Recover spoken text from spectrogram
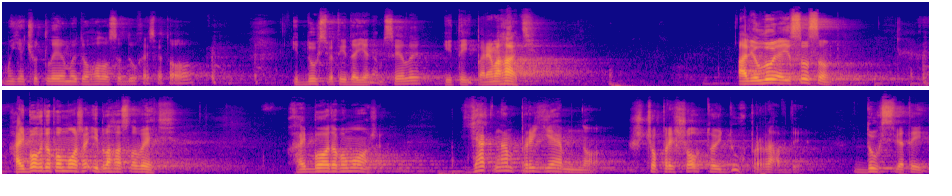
ми є чутливими до голосу Духа Святого, і Дух Святий дає нам сили іти і перемагати. Алілуя Ісусу! Хай Бог допоможе і благословить. Хай Бог допоможе. Як нам приємно, що прийшов той Дух правди, Дух Святий,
